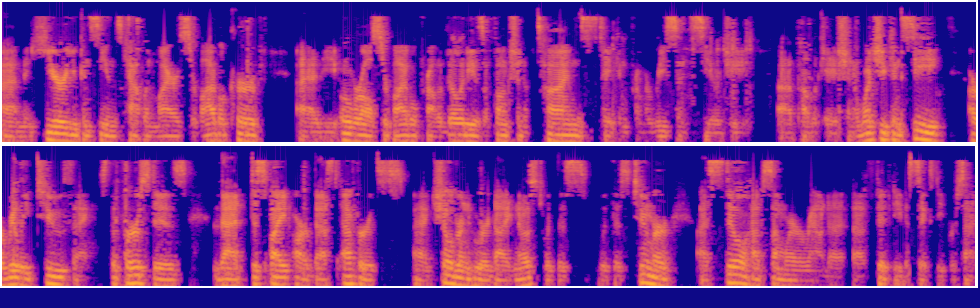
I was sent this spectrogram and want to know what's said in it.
Um, and here you can see in this Kaplan-Meier survival curve, uh, the overall survival probability is a function of time. This is taken from a recent COG uh, publication. And what you can see are really two things. The first is that despite our best efforts, uh, children who are diagnosed with this with this tumor uh, still have somewhere around a, a 50 to 60 percent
